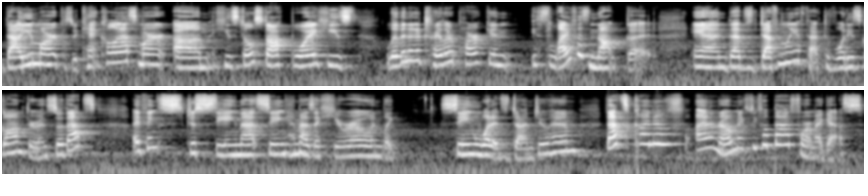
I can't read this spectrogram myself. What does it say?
Value Mart because we can't call it S Mart. Um, he's still stock boy. He's living in a trailer park, and his life is not good. And that's definitely effective what he's gone through. And so that's, I think, just seeing that, seeing him as a hero, and like seeing what it's done to him. That's kind of, I don't know, makes me feel bad for him. I guess.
